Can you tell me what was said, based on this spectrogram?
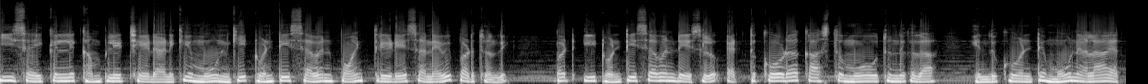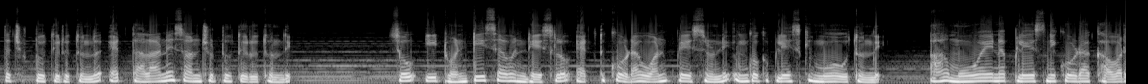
ఈ సైకిల్ని కంప్లీట్ చేయడానికి మూన్కి twenty seven point three days అనేవి పడుతుంది. బట్ ఈ ట్వంటీ సెవెన్ డేస్లో ఎర్త్ కూడా కాస్త మూవ్ అవుతుంది కదా? ఎందుకు అంటే మూన్ ఎలా ఎర్త్ చుట్టూ తిరుగుతుందో ఎర్త్ అలానే సన్ చుట్టూ తిరుగుతుంది. సో ఈ ట్వంటీ సెవెన్ డేస్లో ఎర్త్ కూడా వన్ ప్లేస్ నుండి ఇంకొక ప్లేస్కి మూవ్ అవుతుంది. ఆ మూవ్ అయిన ప్లేస్ని కూడా కవర్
